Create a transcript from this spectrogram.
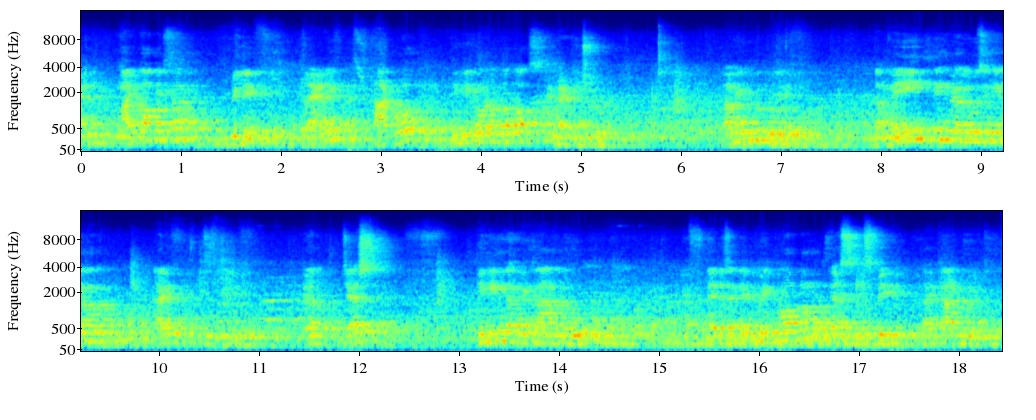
And my topics are belief, planning, hard work, thinking out of the box, and attitude. Coming to belief. The main thing we are losing in our life is belief. We are just thinking that we can't do. If there is a big problem, yes, it's big. I can't do it.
